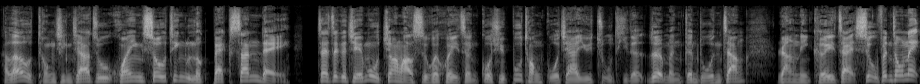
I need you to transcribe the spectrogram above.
Hello，同情家族，欢迎收听 Look Back Sunday。在这个节目，John 老师会汇整过去不同国家与主题的热门跟读文章，让你可以在十五分钟内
